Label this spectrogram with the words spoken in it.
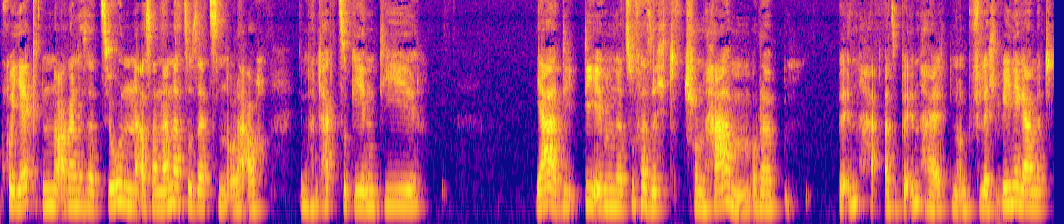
Projekten, Organisationen auseinanderzusetzen oder auch in Kontakt zu gehen, die, ja, die, die eben eine Zuversicht schon haben oder beinhal also beinhalten und vielleicht weniger mit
